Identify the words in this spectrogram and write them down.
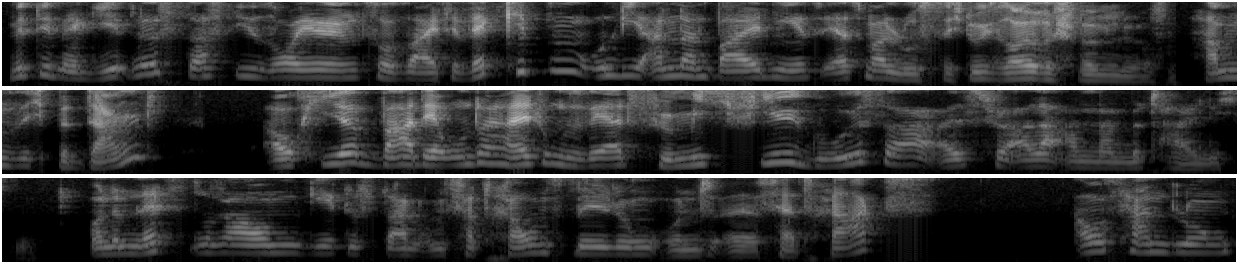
Mit dem Ergebnis, dass die Säulen zur Seite wegkippen und die anderen beiden jetzt erstmal lustig durch Säure schwimmen dürfen. Haben sich bedankt. Auch hier war der Unterhaltungswert für mich viel größer als für alle anderen Beteiligten. Und im letzten Raum geht es dann um Vertrauensbildung und äh, Vertragsaushandlung.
